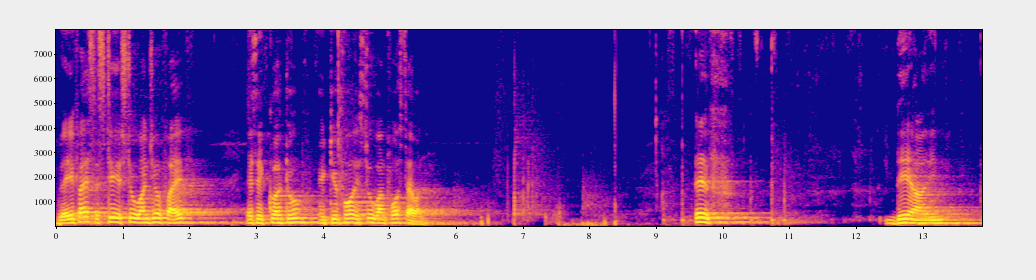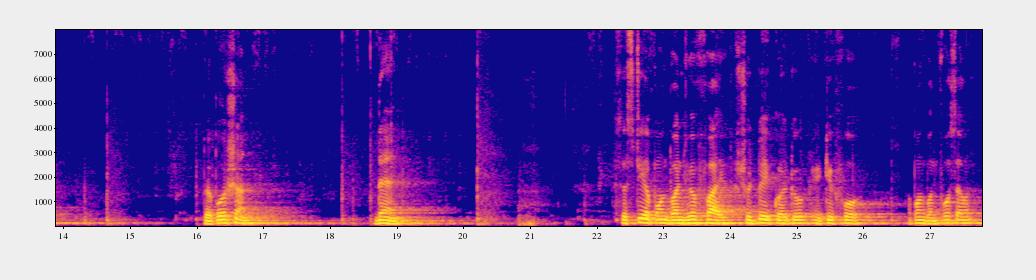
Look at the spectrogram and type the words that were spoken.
Verify 60 is to 105 is equal to 84 is to 147. If they are in proportion then 60 upon 105 should be equal to 84 upon 147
